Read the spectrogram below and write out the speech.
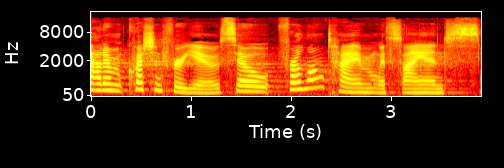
Adam, question for you. So, for a long time with science,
